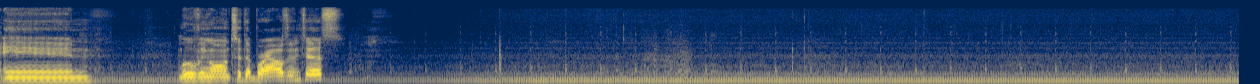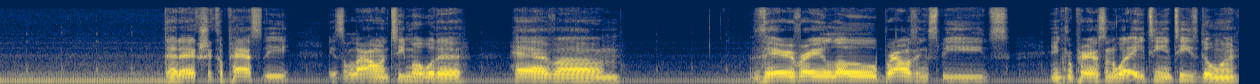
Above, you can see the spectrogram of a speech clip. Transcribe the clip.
And moving on to the browsing test. That extra capacity is allowing T-Mobile to have um, very, very low browsing speeds in comparison to what AT&T is doing.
